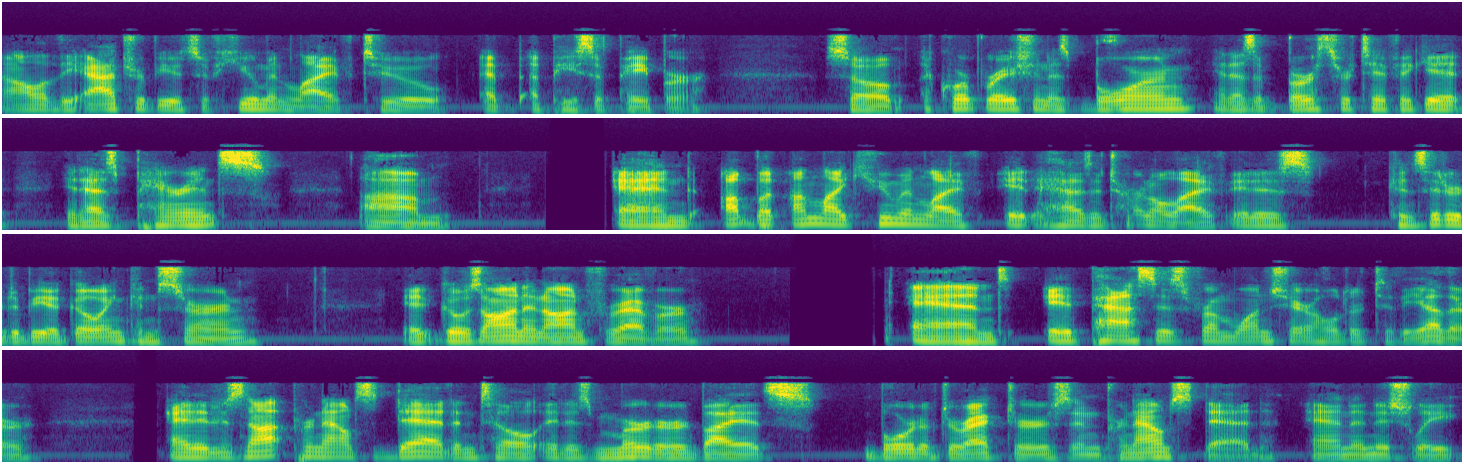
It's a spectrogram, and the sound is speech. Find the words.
all of the attributes of human life to a, a, piece of paper. So a corporation is born, it has a birth certificate, it has parents, um, and uh, but unlike human life, it has eternal life. It is considered to be a going concern. It goes on and on forever, and it passes from one shareholder to the other, and it is not pronounced dead until it is murdered by its board of directors and pronounced dead and initially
